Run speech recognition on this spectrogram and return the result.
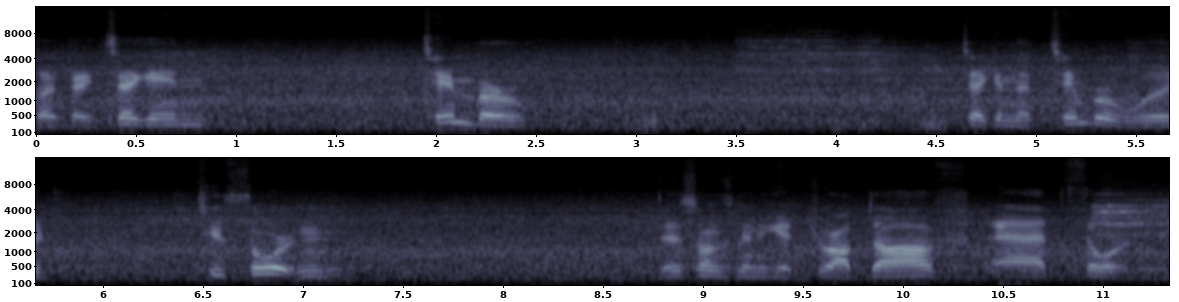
like they taking timber, taking the timber wood to Thornton. This one's gonna get dropped off at Thornton.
